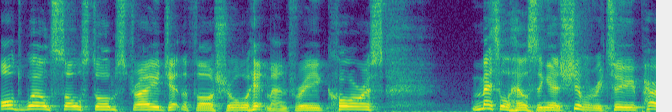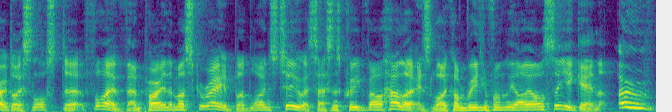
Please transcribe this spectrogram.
Oddworld, Soulstorm, Stray, Jet the Far Shore, Hitman 3, Chorus, Metal Hellsinger, Chivalry 2, Paradise Lost, Dirt 5, Vampire the Masquerade, Bloodlines 2, Assassin's Creed Valhalla. It's like I'm reading from the IRC again. Oh,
